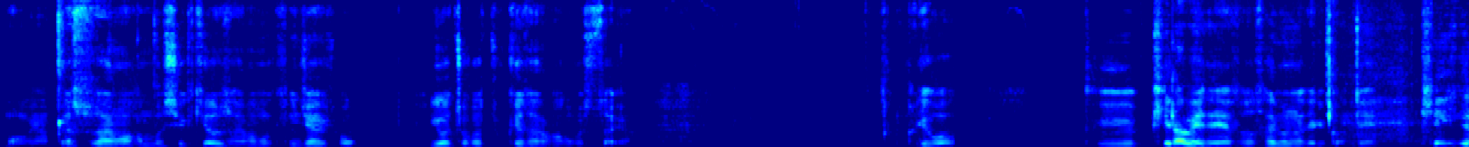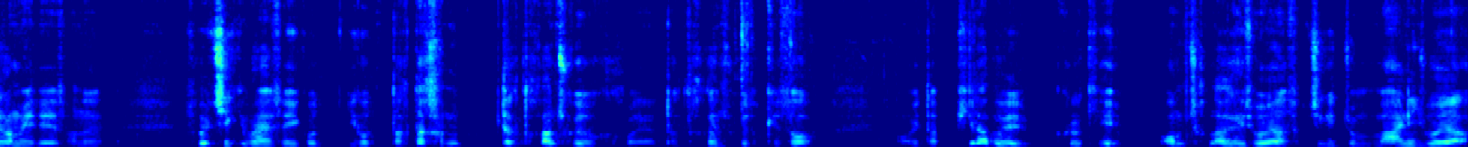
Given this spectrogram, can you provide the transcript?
뭐 그냥 뺏어 사용하고 한 번씩 끼워서 사용하고 굉장히 좋, 이것저것 좋게 사용하고 있어요. 그리고 그 필압에 대해서 설명을 드릴 건데 필기감에 대해서는 솔직히 말해서 이거 이거 딱딱한 딱딱한 쪽에 속하거든요. 딱딱한 쪽에 속해서 어, 일단 필압을 그렇게 엄청나게 줘야 솔직히 좀 많이 줘야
